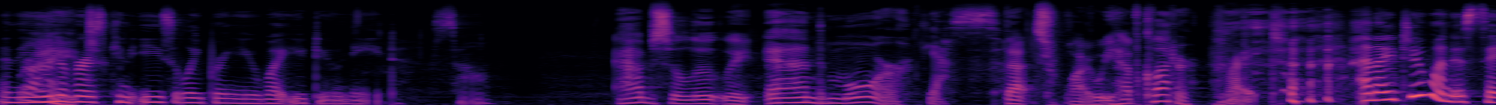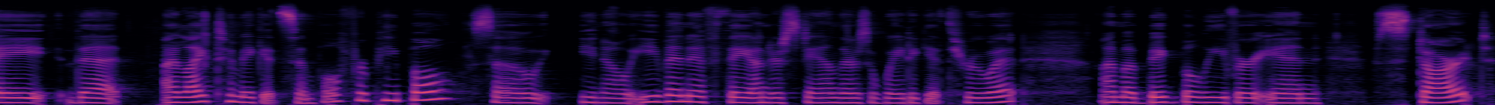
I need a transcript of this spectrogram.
And the Right. universe can easily bring you what you do need. So, Absolutely. And more. yes, That's why we have clutter. right. and I do want to say that I like to make it simple for people. So, you know, even if they understand there's a way to get through it, I'm a big believer in start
